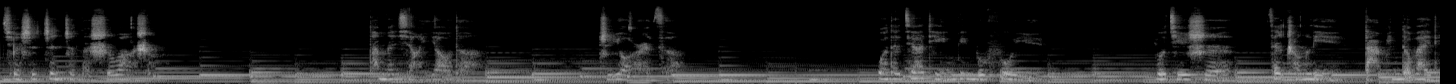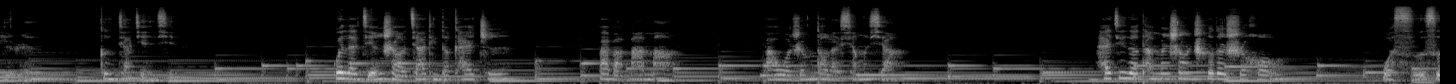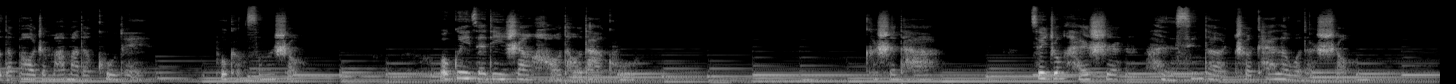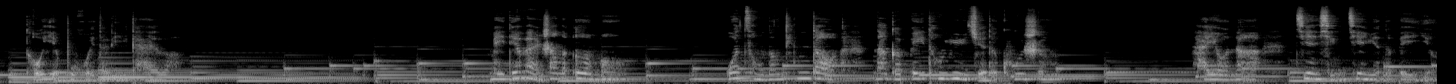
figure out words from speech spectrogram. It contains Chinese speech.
却是阵阵的失望声。他们想要的只有儿子。我的家庭并不富裕，尤其是在城里打拼的外地人更加艰辛。为了减少家庭的开支，爸爸妈妈把我扔到了乡下。还记得他们上车的时候，我死死地抱着妈妈的裤腿，不肯松手。我跪在地上嚎啕大哭，可是他。最终还是狠心的扯开了我的手，头也不回的离开了。每天晚上的噩梦，我总能听到那个悲痛欲绝的哭声，还有那渐行渐远的背影。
